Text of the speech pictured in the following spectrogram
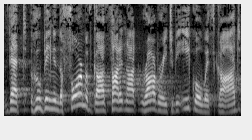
that who being in the form of God thought it not robbery to be equal with God,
